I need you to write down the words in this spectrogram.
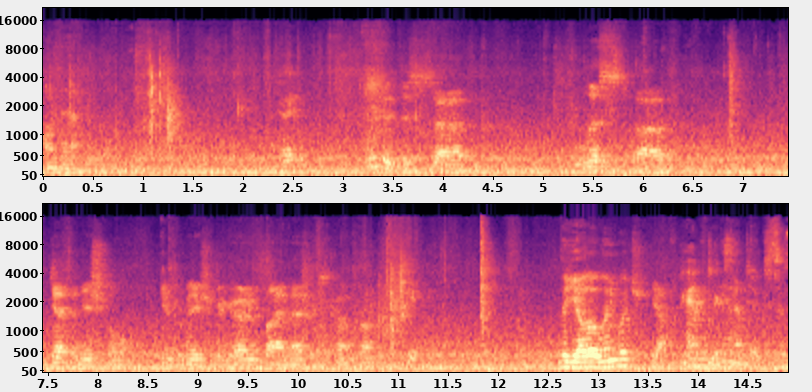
on that. Okay, Where did this uh, list of definitional information regarding biometrics come from? The yellow language? Yeah. Pam Dixon, Dixon.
